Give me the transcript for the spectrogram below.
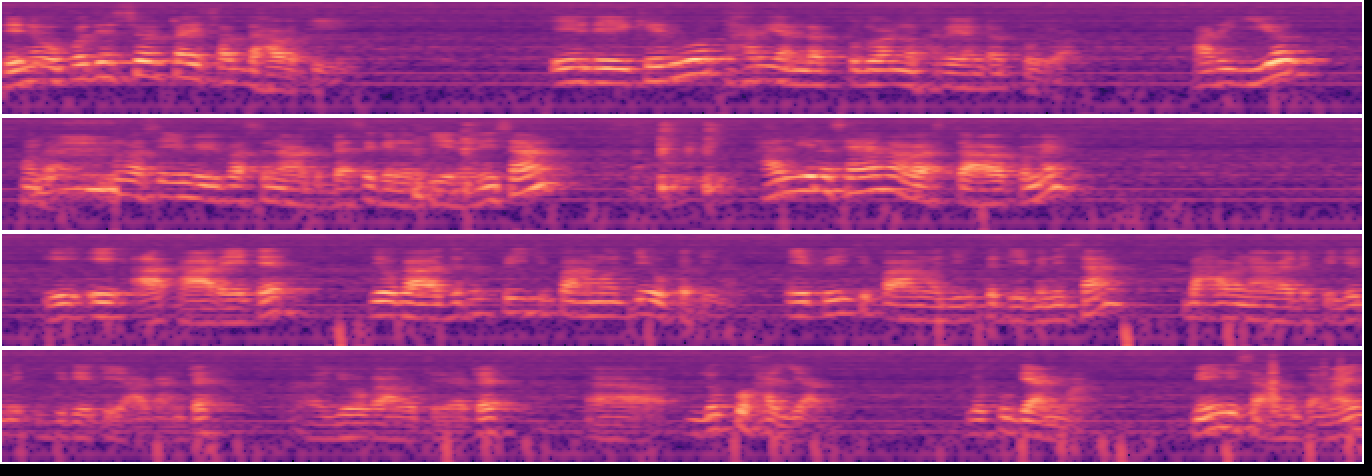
දෙන උපදේශ වලටයි ශ්‍රද්ධාව තියෙන්නේ. ඒ දේ කෙරුවොත් හරියන්නත් පුළුවන් නොහරියන්නත් පුළුවන්. හරි ගියොත් හොඳයි. වශයෙන් විපස්සනාට බැසගෙන තියෙන නිසා හරියන සෑම අවස්ථාවකම ඒ ඒ ආකාරයට යෝගාචර ප්‍රීතිපාමෝජ්‍ය උපදිනවා. ඒ ප්‍රීතිපාමෝජ්‍ය උපදීම නිසා භාවනා වැඩ පිළිවෙල ඉදිරියට ය아가න්ට යෝගාවචරයට ලොකු හයියක් ලොකු ගැම්මක්. මේ නිසාම තමයි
